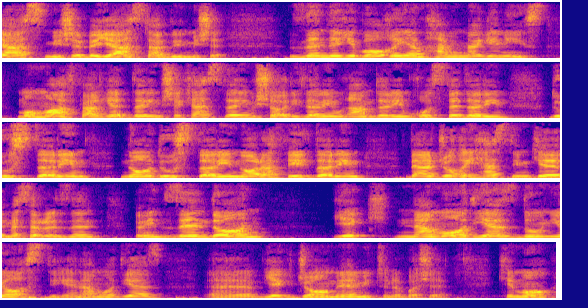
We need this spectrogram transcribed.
یأس میشه به یأس تبدیل میشه. زندگی واقعی هم همین مگه نیست؟ ما موفقیت داریم شکست داریم شادی داریم غم داریم قصه داریم دوست داریم نادوست داریم نارفیق داریم. در جاهایی هستیم که مثل زند... ببین زندان یک نمادی از دنیاست دیگه. نمادی از یک جامعه می‌تونه باشه که ما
